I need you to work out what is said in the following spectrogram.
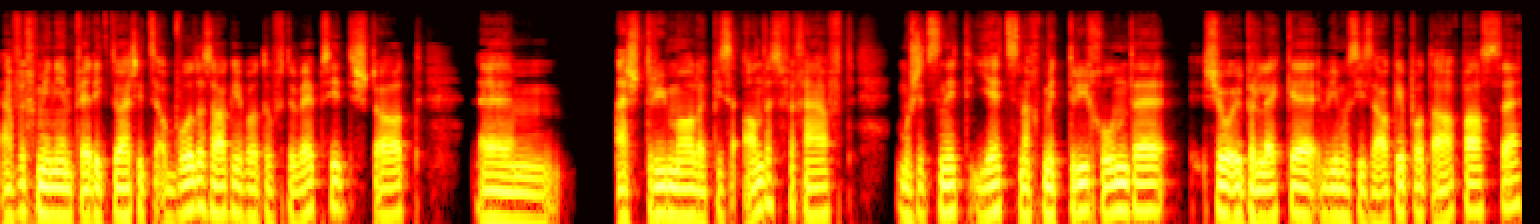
einfach meine Empfehlung, du hast jetzt, obwohl das Angebot auf der Webseite steht, ähm, hast dreimal etwas anderes verkauft, musst jetzt nicht jetzt nach mit drei Kunden schon überlegen, wie muss ich das Angebot anpassen,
